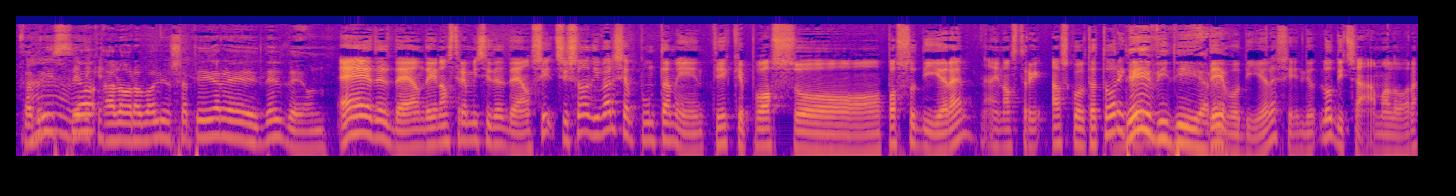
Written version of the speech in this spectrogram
Fabrizio, Ah, che- allora voglio sapere del Deon. Eh, del Deon, dei nostri amici del Deon. Sì, ci sono diversi appuntamenti che posso, posso dire ai nostri ascoltatori. Devi dire. Devo dire, sì, lo- lo diciamo allora.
